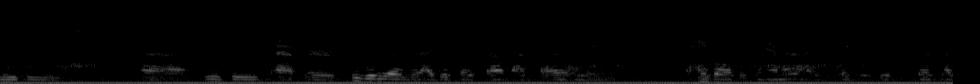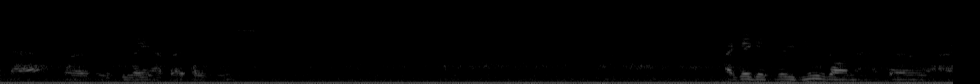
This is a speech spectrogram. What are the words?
new to YouTube after two videos that I did post up. I'm sorry on the angle of the camera. I didn't think it would work like that, but it was too late after I posted. I did get three views on that, so I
